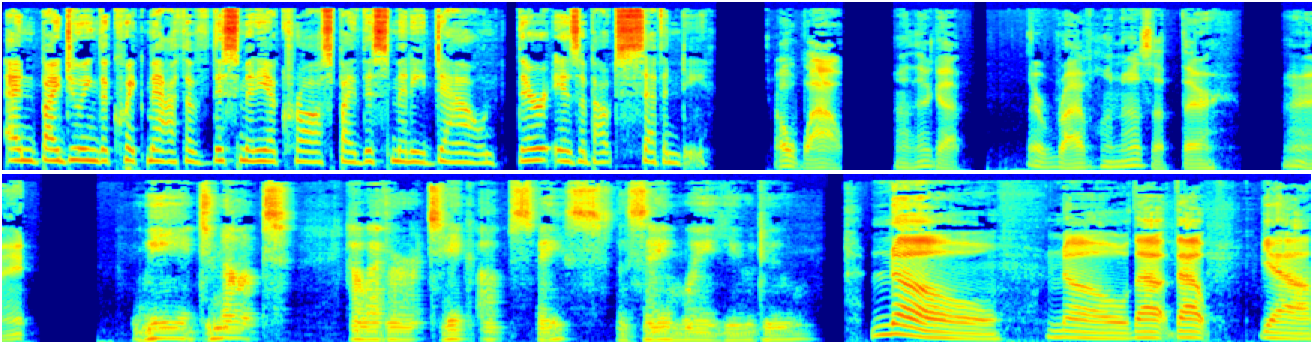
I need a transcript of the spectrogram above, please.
and by doing the quick math of this many across by this many down, there is about 70. Oh, wow. Oh, they got. They're rivaling us up there. Alright. We do not, however, take up space the same way you do. No, no, that that yeah,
